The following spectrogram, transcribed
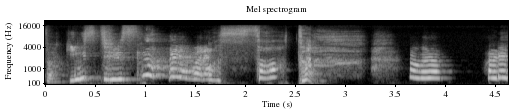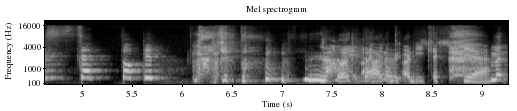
fuckings tusen! Og jeg bare Å, satan! Jeg bare, har du sett oppi Nei, kødda. Nei, det har du ikke. Men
